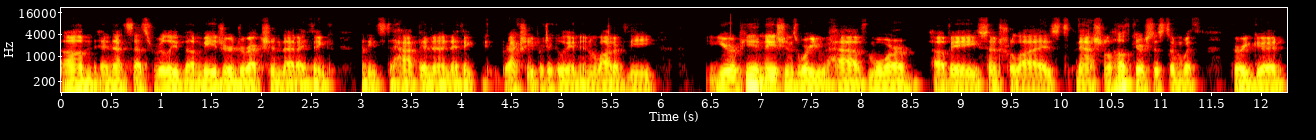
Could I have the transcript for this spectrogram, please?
um, and that's that's really the major direction that I think needs to happen. And I think actually, particularly in, in a lot of the European nations where you have more of a centralized national healthcare system with very good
